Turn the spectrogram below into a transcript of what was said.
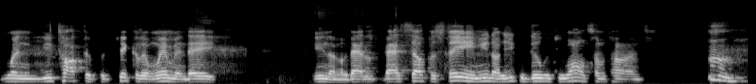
when you talk to particular women, they, you know, that that self esteem, you know, you can do what you want sometimes. Mm.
